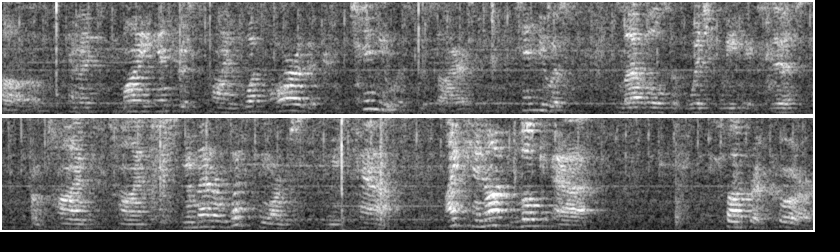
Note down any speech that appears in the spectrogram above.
of, and it's my interest to find what are the continuous desires, the continuous levels of which we exist from time to time, no matter what forms we have. I cannot look at Sacre-Cœur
